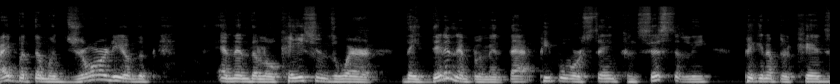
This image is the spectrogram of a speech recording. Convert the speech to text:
right? But the majority of the, and then the locations where they didn't implement that, people were staying consistently picking up their kids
